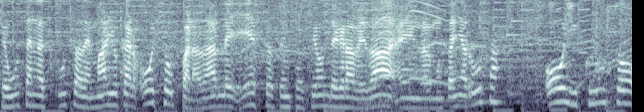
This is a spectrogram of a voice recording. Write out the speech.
que usen la excusa de Mario Kart 8 para darle esa sensación de gravedad en la montaña rusa o incluso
